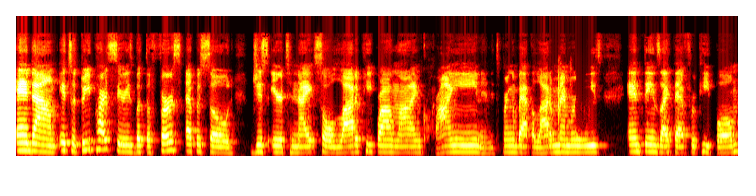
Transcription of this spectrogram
And um, it's a three part series, but the first episode just aired tonight. So a lot of people online crying, and it's bringing back a lot of memories and things like that for people.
